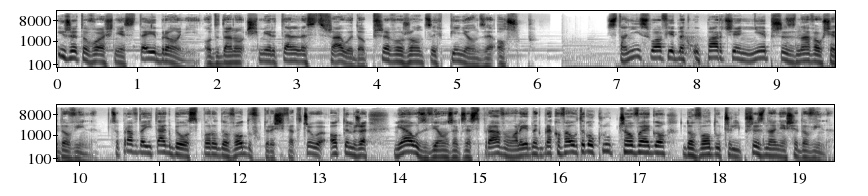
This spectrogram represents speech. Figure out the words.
i że to właśnie z tej broni oddano śmiertelne strzały do przewożących pieniądze osób. Stanisław jednak uparcie nie przyznawał się do winy. Co prawda i tak było sporo dowodów, które świadczyły o tym, że miał związek ze sprawą, ale jednak brakowało tego kluczowego dowodu, czyli przyznania się do winy.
